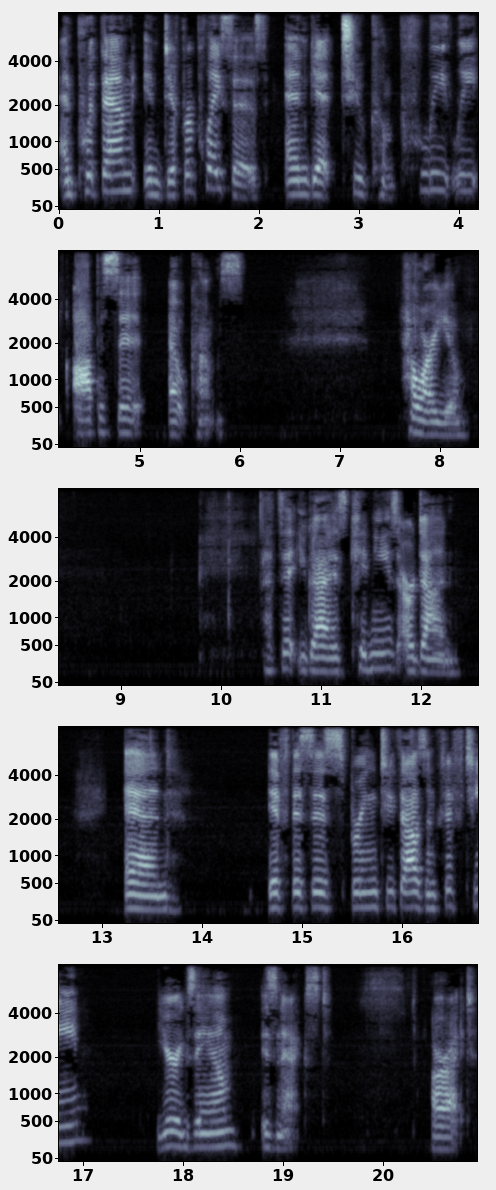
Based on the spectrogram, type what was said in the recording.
and put them in different places and get two completely opposite outcomes. How are you? That's it, you guys. Kidneys are done. And if this is spring 2015, your exam is next. All right.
